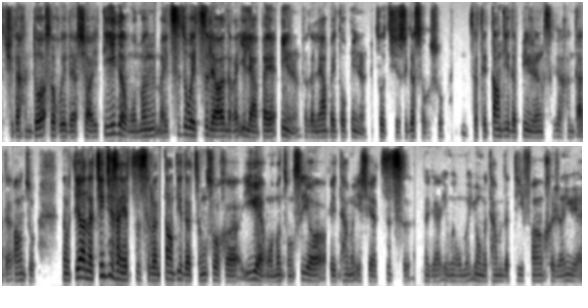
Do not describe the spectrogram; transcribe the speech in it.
取得很多社会的效益。第一个，我们每次作为治疗那个一两百病人，或者两百多病人，做几十个手术，这对当地的病人是个很大的帮助。那么第二呢，经济上也支持了当地的诊所和医院，我们总是要给他们一些支持。那个，因为我们用了他们的地方和人员，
